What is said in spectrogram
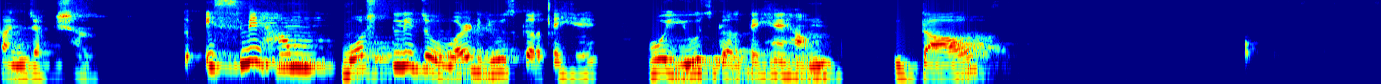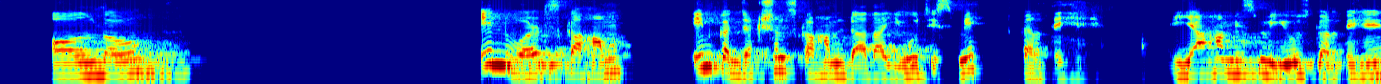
कंजक्शन तो इसमें हम मोस्टली जो वर्ड यूज़ करते हैं, वो यूज़ करते हैं हम दाओ ऑल्दो इन वर्ड्स का हम इन कंजक्शन का हम ज़्यादा यूज़ इसमें करते हैं। या हम इसमें यूज़ करते हैं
